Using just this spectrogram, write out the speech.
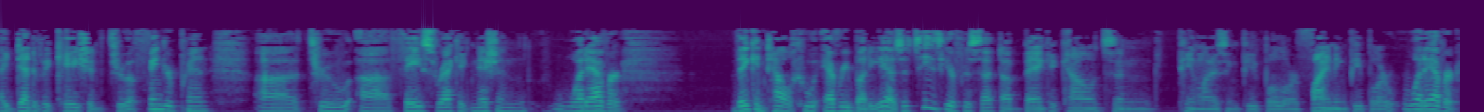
identification through a fingerprint, uh, through uh, face recognition, whatever. They can tell who everybody is. It's easier for setting up bank accounts and penalizing people or finding people or whatever.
